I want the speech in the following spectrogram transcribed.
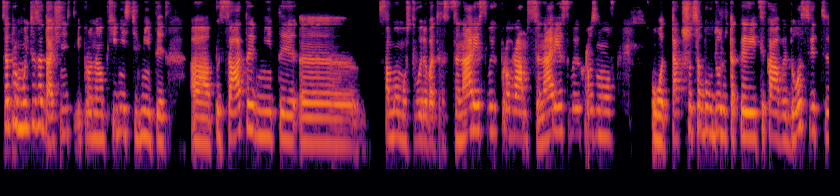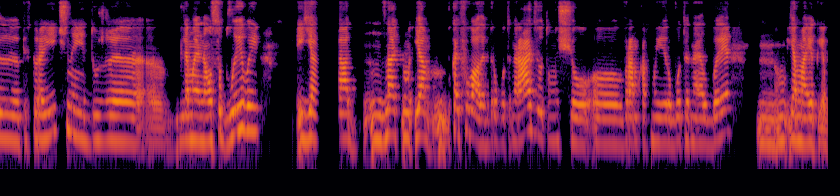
Це про мультизадачність і про необхідність вміти писати, вміти е, самому створювати сценарії своїх програм, сценарії своїх розмов. От так що це був дуже такий цікавий досвід, е, півторарічний, дуже для мене особливий. Я я кайфувала від роботи на радіо, тому що в рамках моєї роботи на ЛБ я маю я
